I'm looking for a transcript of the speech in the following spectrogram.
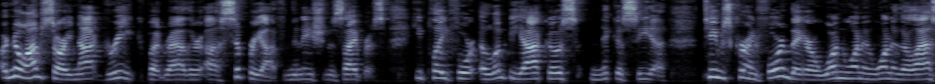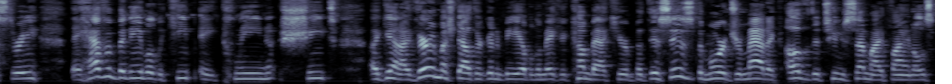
or no, I'm sorry, not Greek, but rather uh, Cypriot from the nation of Cyprus. He played for Olympiakos Nicosia. Team's current form, they are 1 1 and 1 in their last three. They haven't been able to keep a clean sheet. Again, I very much doubt they're going to be able to make a comeback here, but this is the more dramatic of the two semifinals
